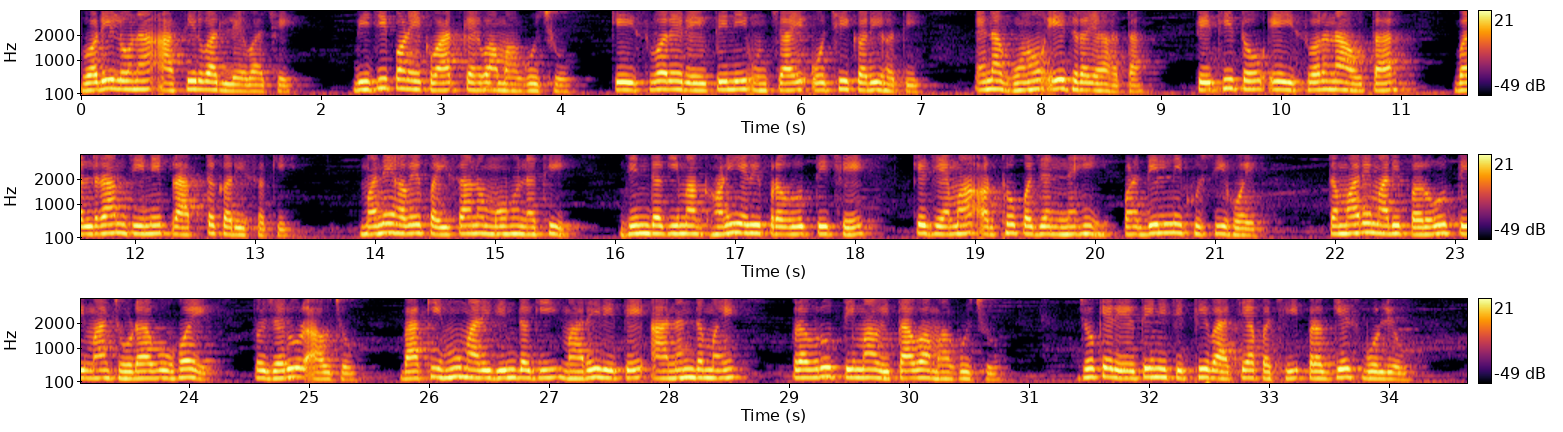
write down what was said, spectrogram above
વડીલોના આશીર્વાદ લેવા છે. બીજી પણ એક વાત કહેવા માગું છું કે ઈશ્વરે રેવતીની ઊંચાઈ ઓછી કરી હતી. એના ગુણો એ જ રહ્યા હતા. તેથી તો એ ઈશ્વરના અવતાર બલરામજીને પ્રાપ્ત કરી શકી. મને હવે પૈસાનો મોહ નથી. જિંદગીમાં ઘણી એવી પ્રવૃત્તિ છે કે જેમાં અર્થોપજન નહીં, પણ દિલની ખુશી હોય. તમારે મારી પ્રવૃત્તિમાં જોડાવવું હોય તો જરૂર આવજો. બાકી હું મારી જિંદગી મારી રીતે આનંદમય પ્રવૃત્તિમાં વિતાવવા માગું છું. જો કે રેવતીની ચિઠ્ઠી વાંચ્યા પછી પ્રજ્ઞેશ બોલ્યો,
